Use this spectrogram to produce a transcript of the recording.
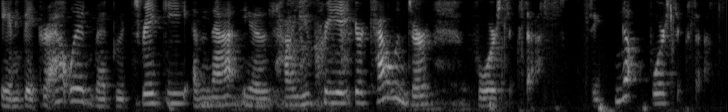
Annie Baker Atwood, Red Boots Reiki, and that is how you create your calendar for success. See, no, for success.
